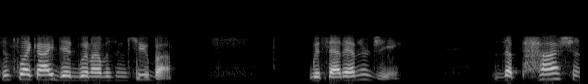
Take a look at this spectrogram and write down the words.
just like I did when I was in Cuba with that energy. The passion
